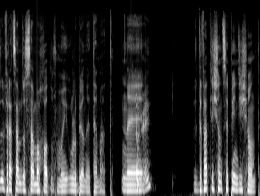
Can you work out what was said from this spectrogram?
wracam do samochodów, mój ulubiony temat. E, Okej. W 2050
